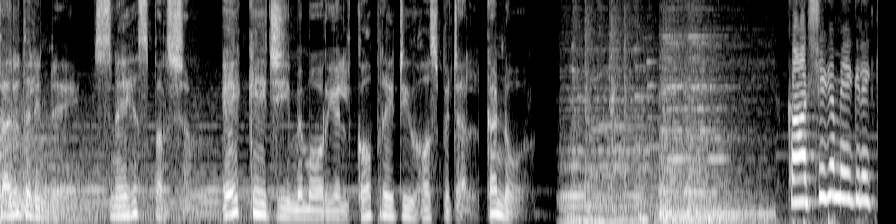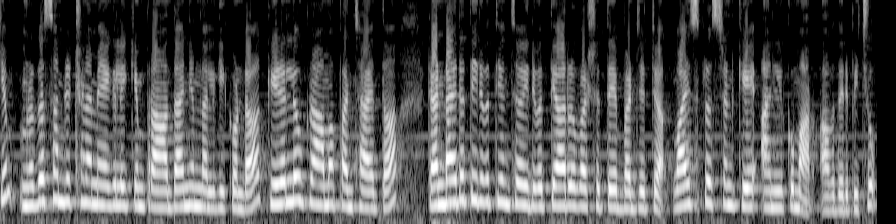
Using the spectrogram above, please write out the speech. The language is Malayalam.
കരുതലിന്റെ Snehasparsham A K G memorial cooperative hospital Kannur. കാർഷിക മേഖലയ്ക്കും മൃഗസംരക്ഷണ മേഖലയ്ക്കും പ്രാധാന്യം നൽകിക്കൊണ്ട് കിഴല്ലൂർ ഗ്രാമപഞ്ചായത്ത് രണ്ടായിരത്തി ഇരുപത്തിയഞ്ച് ഇരുപത്തിയാറ് വർഷത്തെ budget vice president K Anilkumar അവതരിപ്പിച്ചു.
